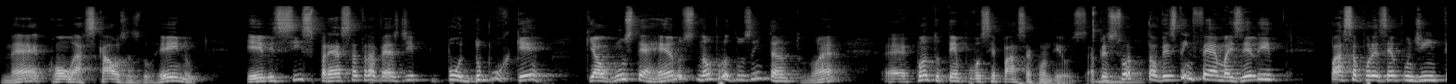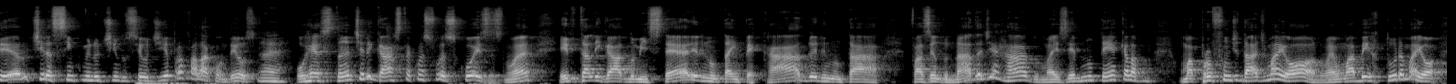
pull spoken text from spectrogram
né, com as causas do reino, ele se expressa através de, do porquê que alguns terrenos não produzem tanto, não é? É quanto tempo você passa com Deus? A pessoa uhum. talvez tenha fé, mas ele passa, por exemplo, um dia inteiro, tira cinco minutinhos do seu dia para falar com Deus. É. O restante ele gasta com as suas coisas, não é? Ele está ligado no mistério, ele não está em pecado, ele não está fazendo nada de errado, mas ele não tem aquela uma profundidade maior, não é? Uma abertura maior.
